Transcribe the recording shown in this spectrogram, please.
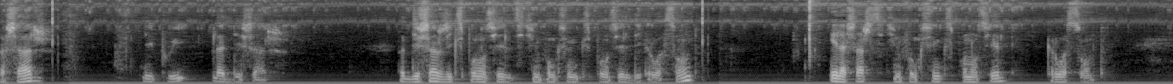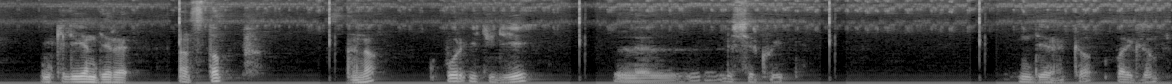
la charge et puis la décharge. La décharge exponentielle, c'est une fonction exponentielle décroissante. Et la charge, c'est une fonction exponentielle croissante. Donc il y a un stop pour étudier le circuit. ندير هكا par exemple.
